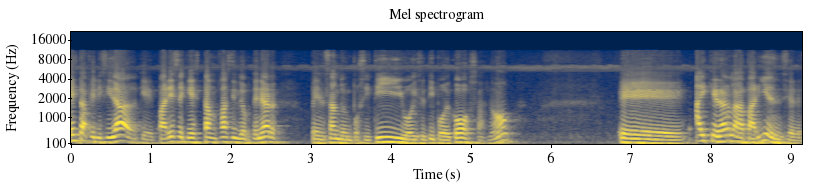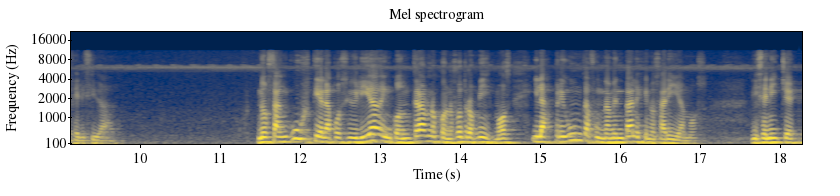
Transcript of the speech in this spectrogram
Esta felicidad que parece que es tan fácil de obtener pensando en positivo y ese tipo de cosas, ¿no? Eh, hay que dar la apariencia de felicidad. Nos angustia la posibilidad de encontrarnos con nosotros mismos y las preguntas fundamentales que nos haríamos. Dice Nietzsche,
